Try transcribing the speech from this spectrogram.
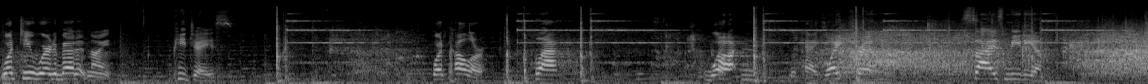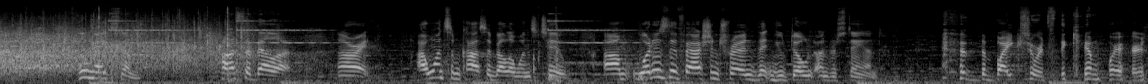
What do you wear to bed at night? PJs. What color? Black. What? Cotton. Okay. White trim. Size medium. Who makes them? Cosabella. All right. I want some Cosabella ones too. Um, what is the fashion trend that you don't understand? the bike shorts that Kim wears.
